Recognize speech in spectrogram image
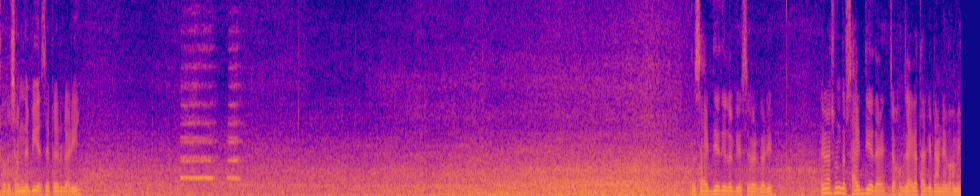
তবে সামনে বিএসএফ এর গাড়ি। তো সাইড দিয়ে দিল বিএসএফ এর গাড়ি। এরা সুন্দর সাইড দিয়ে দেয়, যখন জায়গা থাকে ডানে বামে।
